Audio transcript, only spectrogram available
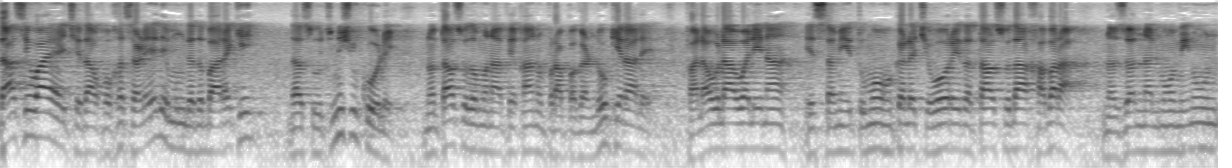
داسې وایه چې دا خو ښه سړی دی، موږ د ده باره کې دا سوچ نه شو کولی، نو تاسو د منافقانو پراپګنډو کې رالی، فلولا ولې نه، اذ سمعتموه کله چې واورېده تاسو دا خبره، نو ظن المؤمنون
